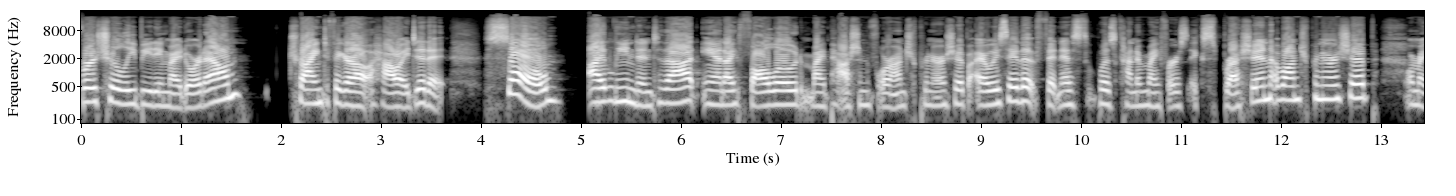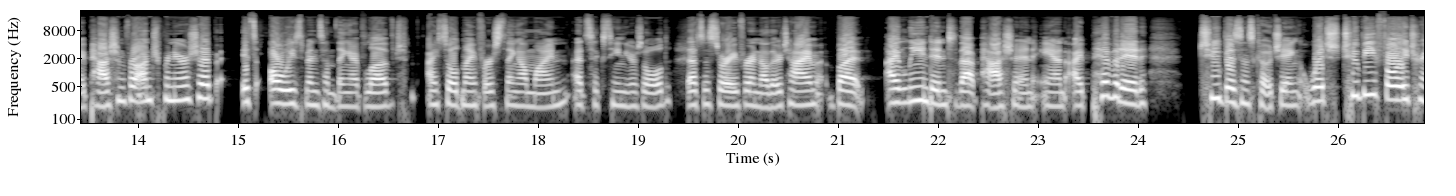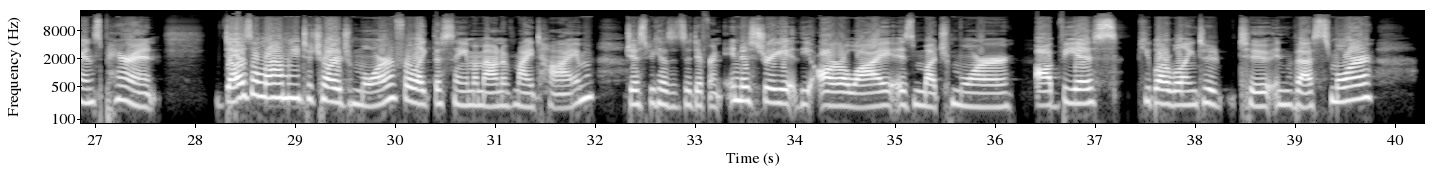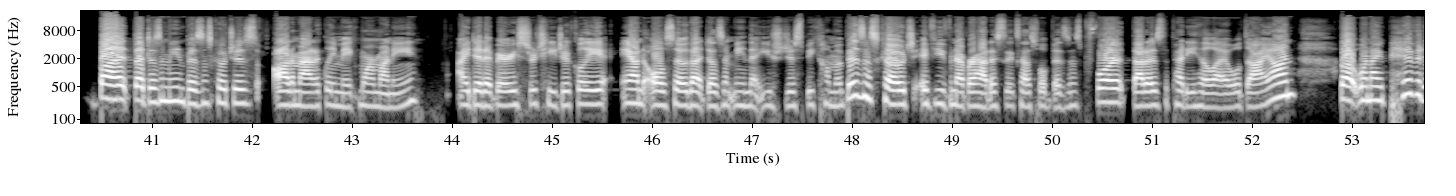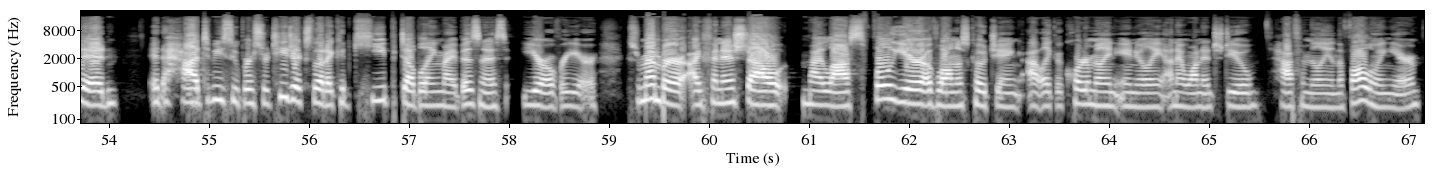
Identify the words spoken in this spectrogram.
virtually beating my door down, trying to figure out how I did it. So I leaned into that and I followed my passion for entrepreneurship. I always say that fitness was kind of my first expression of entrepreneurship or my passion for entrepreneurship. It's always been something I've loved. I sold my first thing online at 16 years old. That's a story for another time. But I leaned into that passion and I pivoted to business coaching, which to be fully transparent, does allow me to charge more for like the same amount of my time just because it's a different industry. The ROI is much more obvious. People are willing to to invest more, but that doesn't mean business coaches automatically make more money. I did it very strategically. And also, that doesn't mean that you should just become a business coach if you've never had a successful business before. That is the petty hill I will die on. But when I pivoted, it had to be super strategic so that I could keep doubling my business year over year. Because remember, I finished out my last full year of wellness coaching at like a quarter million annually, and I wanted to do half a million the following year.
